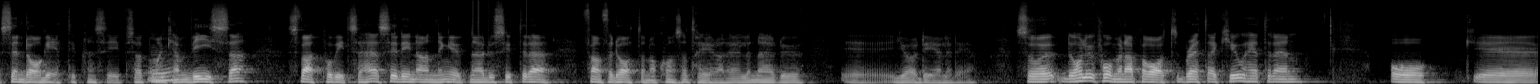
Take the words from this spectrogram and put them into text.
sedan dag ett i princip. Så att mm. man kan visa svart på vitt. Så här ser din andning ut när du sitter där framför datorn och koncentrerar dig eller när du eh, gör det eller det. Så då håller vi på med en apparat, Brett IQ heter den. Och eh,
